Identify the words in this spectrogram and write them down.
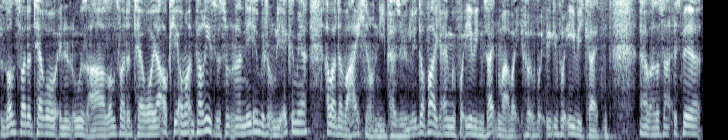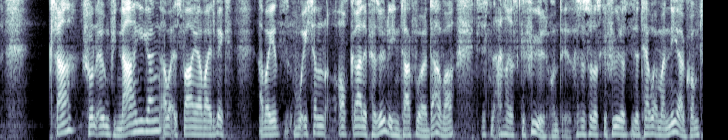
sonst war der Terror in den USA, sonst war der Terror, ja, okay, auch mal in Paris, ist schon in der Nähe, ein bisschen um die Ecke mehr, aber da war ich noch nie persönlich. Doch war ich irgendwie vor ewigen Zeiten mal, aber vor, vor, vor Ewigkeiten. Ähm, also das war, ist mir klar schon irgendwie nahe gegangen, aber es war ja weit weg. Aber jetzt, wo ich dann auch gerade persönlich einen Tag vorher da war, das ist ein anderes Gefühl. Und es ist so das Gefühl, dass dieser Terror immer näher kommt.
